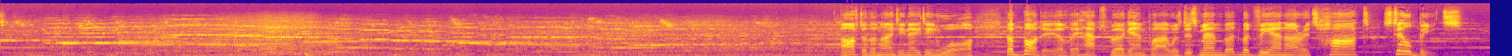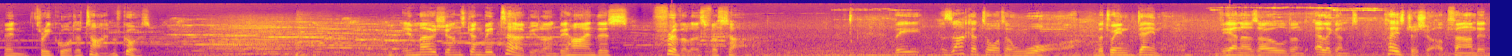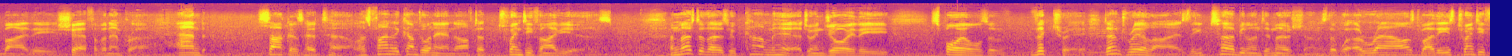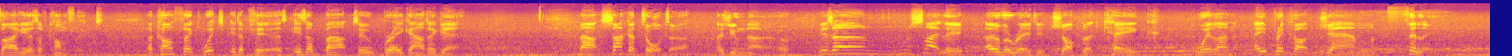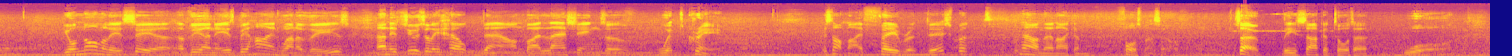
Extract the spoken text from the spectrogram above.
After the 1918 war, the body of the Habsburg Empire was dismembered, but Vienna, its heart, still beats. In three-quarter time, of course. Emotions can be turbulent behind this frivolous facade. The Sachertorte War between Demel, Vienna's old and elegant pastry shop founded by the chef of an emperor, and Sacher's Hotel has finally come to an end after 25 years. And most of those who come here to enjoy the spoils of victory don't realize the turbulent emotions that were aroused by these 25 years of conflict. a conflict which, it appears, is about to break out again. Now, Sachertorte, as you know, is a slightly overrated chocolate cake with an apricot jam filling. You'll normally see a, a Viennese behind one of these, and it's usually helped down by lashings of whipped cream. It's not my favourite dish, but now and then I can force myself. So, the Sachertorte War.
